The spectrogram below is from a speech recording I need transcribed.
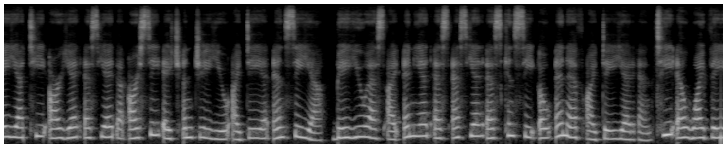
yet TR yet S yet RCH and GUID yet NC yet BUSIN yet SS yet S can CONFID yet N TLYV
